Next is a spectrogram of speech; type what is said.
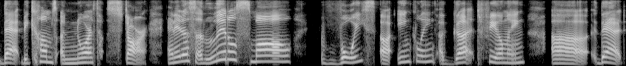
that becomes a north star. And it is a little small voice, a inkling, a gut feeling uh, that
